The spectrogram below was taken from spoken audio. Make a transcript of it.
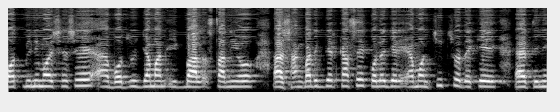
মত বিনিময় শেষে বদরুজ্জামান ইকবাল স্থানীয় সাংবাদিকদের কাছে কলেজের এমন চিত্র দেখে তিনি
